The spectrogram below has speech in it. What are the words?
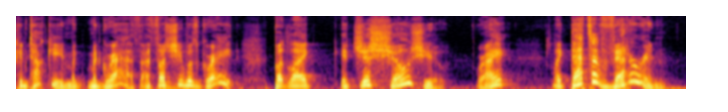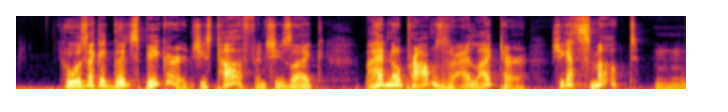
Kentucky, McGrath. I thought she was great, but like it just shows you, right? Like that's a veteran who was like a good speaker and she's tough and she's like, I had no problems with her. I liked her. She got smoked. Mm-hmm.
